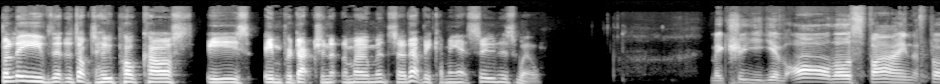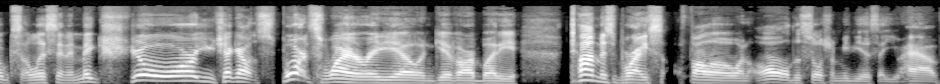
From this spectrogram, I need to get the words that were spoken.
believe that the Doctor Who podcast is in production at the moment, so that'll be coming out soon as well. Make sure you give all those fine folks a listen and make sure you check out Sports Wire Radio and give our buddy Thomas Bryce follow on all the social medias that you have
